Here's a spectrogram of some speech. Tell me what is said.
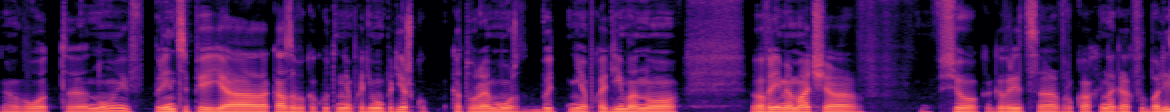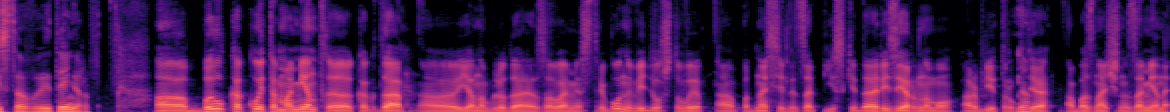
Вот. Э, ну и, в принципе, я оказываю какую-то необходимую поддержку, которая может быть необходима, но во время матча все, как говорится, в руках и ногах футболистов и тренеров. А, был какой-то момент, э, когда э, я, наблюдая за вами с трибуны, видел, что вы а, подносили записки да, резервному арбитру, да. где обозначены замены.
